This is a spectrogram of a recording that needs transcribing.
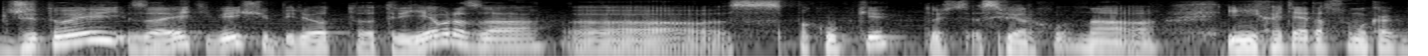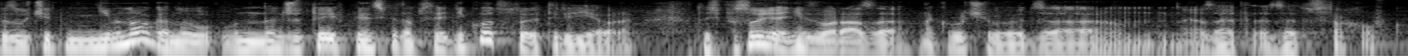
G2A за эти вещи берет 3 евро за э, с покупки, то есть сверху. На... И хотя эта сумма как бы звучит немного, но на G2A, в принципе, там средний код стоит 3 евро. То есть, по сути, они в два раза накручивают за, за, это, за эту страховку.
